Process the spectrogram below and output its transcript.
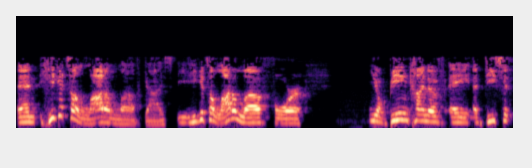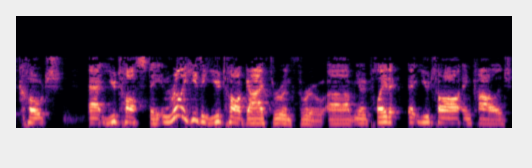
and he gets a lot of love, guys. He, he gets a lot of love for you know being kind of a, a decent coach at Utah State, and really he's a Utah guy through and through. Um, you know, he played at, at Utah in college.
